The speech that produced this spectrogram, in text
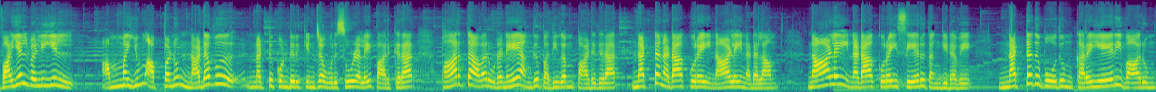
வயல்வெளியில் அம்மையும் அப்பனும் நடவு நட்டு கொண்டிருக்கின்ற ஒரு சூழலை பார்க்கிறார். பார்த்த அவர் உடனே அங்கு பதிகம் பாடுகிறார். நட்ட நடாக்குறை நாளை நடலாம். நாளை நடாக்குறை சேறு தங்கிடவே. நட்டது போதும் கரையேறி வாரும்.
